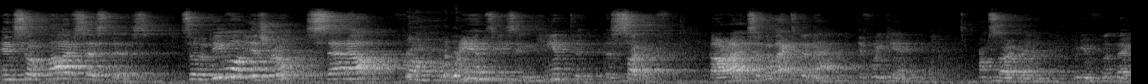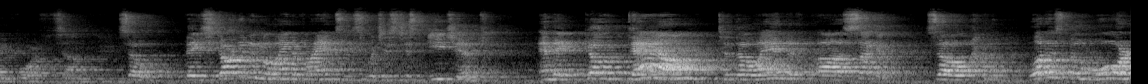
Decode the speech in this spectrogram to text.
And so 5 says this. So the people of Israel set out from Ramses and camped at the Succoth. All right? So go back to the map, if we can. I'm sorry, Brandon. We can flip back and forth some. So they started in the land of Ramses, which is just Egypt, and they go down to the land of uh, Succoth. So, what is the Lord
